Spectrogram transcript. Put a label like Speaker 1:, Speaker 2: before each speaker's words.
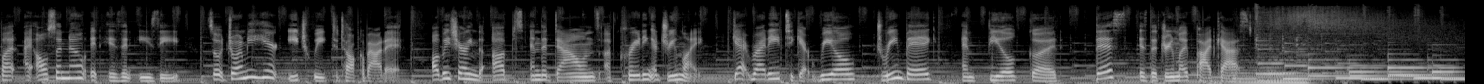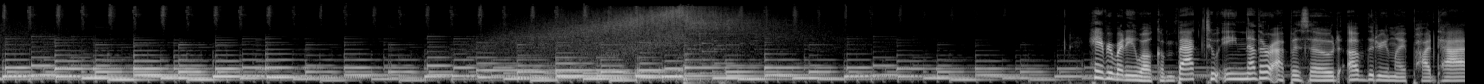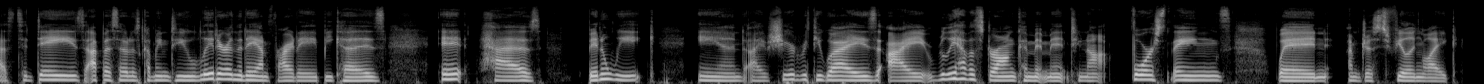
Speaker 1: But I also know it isn't easy. So join me here each week to talk about it. I'll be sharing the ups and the downs of creating a dream life. Get ready to get real, dream big, and feel good. This is the Dream Life Podcast. Hey, everybody, welcome back to another episode of the Dream Life Podcast. Today's episode is coming to you later in the day on Friday because it has been a week and I've shared with you guys. I really have a strong commitment to not force things when I'm just feeling like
